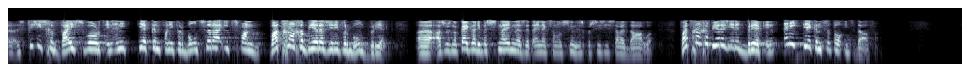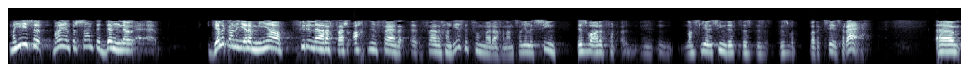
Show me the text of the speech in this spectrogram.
uh, fisies gewys word en in die teken van die verbond sit daar iets van wat gaan gebeur as jy die verbond breek. Uh, as ons nou kyk na die besnydenis uiteindelik sal ons sien dis presies dieselfde daaroor. Wat gaan gebeur as jy dit breek en in die teken sit al iets daarvan. Maar hierdie is 'n baie interessante ding. Nou uh, Julle kan in Jeremia 34 vers 18 en verder uh, verder gaan lees dit vanmiddag en dan sal julle sien dis waar dit van dan sal julle sien dit dis dis dis wat wat ek sê is reg. Ehm um,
